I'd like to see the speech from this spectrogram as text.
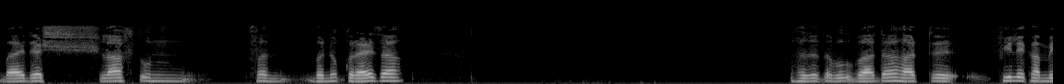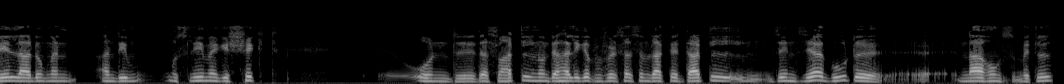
Bei der Schlacht von Banu Qurayza Hazrat Abu Ubada hat viele Kamelladungen an die Muslime geschickt und äh, das war Datteln und der heilige Prophet sagte, Datteln sind sehr gute äh, Nahrungsmittel.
